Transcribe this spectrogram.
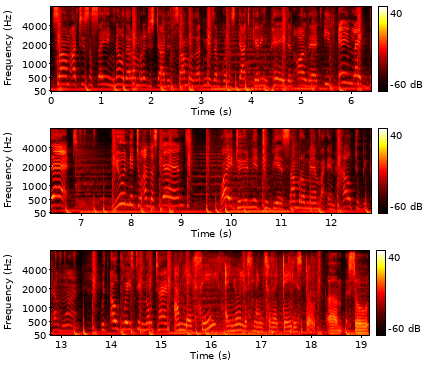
some artists are saying now that I'm registered with Samro, that means I'm gonna start getting paid and all that. It ain't like that. You need to understand why do you need to be a Samro member and how to become one without wasting no time. I'm Lexi, and you're listening to the Daily Spill. Um, so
